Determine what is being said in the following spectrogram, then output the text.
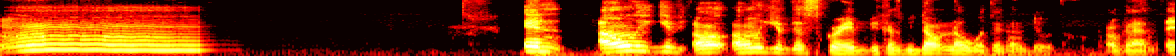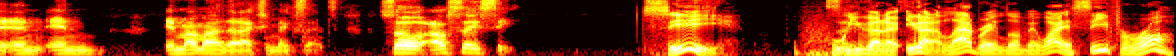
Mm. And I only give I only give this grade because we don't know what they're going to do with them. Okay, and and in my mind that actually makes sense. So I'll say C. C. Well, you gotta you gotta elaborate a little bit. Why is C for Raw?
